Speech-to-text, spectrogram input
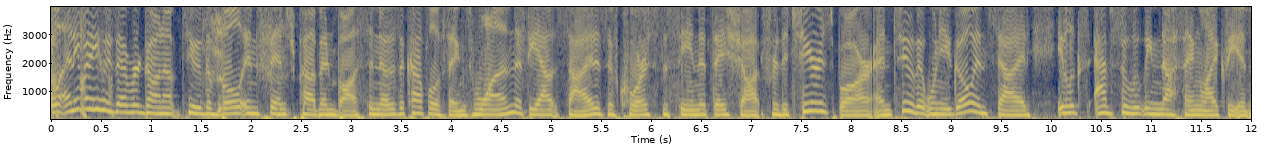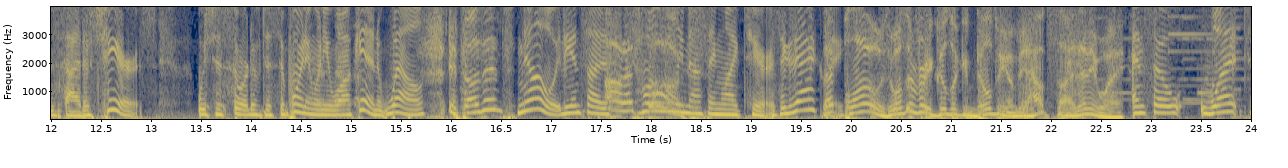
Well, anybody who's ever gone up to the Bull and Finch pub in Boston knows a couple of things. One, that the outside is, of course, the scene that they shot for the Cheers bar. And two, that when you go inside, it looks absolutely nothing like the inside of Cheers. Which is sort of disappointing when you walk in. Well, It doesn't? no, the inside is Oh, totally sucks. nothing like Cheers. Exactly. That blows. It wasn't a very good looking building on the outside anyway. And so, what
